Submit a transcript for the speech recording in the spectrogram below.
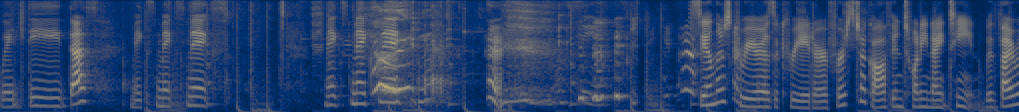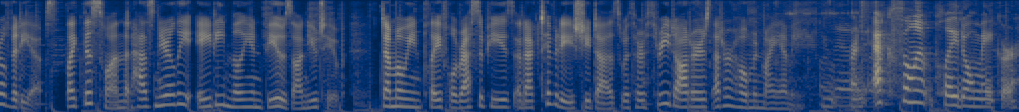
Vueltitas, mix, mix, mix. Mix, mix, mix. Sandler's career as a creator first took off in 2019 with viral videos, like this one that has nearly 80 million views on YouTube, demoing playful recipes and activities she does with her three daughters at her home in Miami. You're an excellent Play Doh maker.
